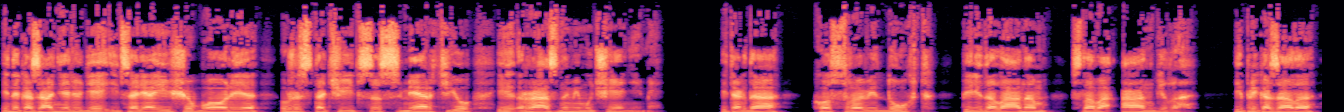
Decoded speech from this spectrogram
и наказание людей и царя еще более ужесточится смертью и разными мучениями. И тогда Хосровидухт передала нам слова ангела и приказала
